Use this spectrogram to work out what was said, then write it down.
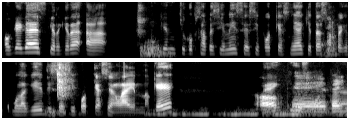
Oke guys, kira-kira uh, mungkin cukup sampai sini sesi podcastnya. Kita sampai ketemu lagi di sesi podcast yang lain. Oke? Thank you Oke, semuanya. thank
